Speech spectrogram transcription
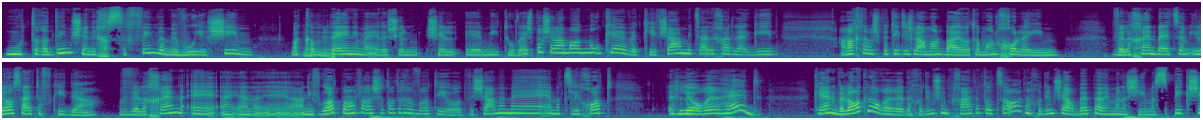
המוטרדים שנחשפים ומבוישים בקמפיינים האלה של, של uh, מיטו. ויש פה שאלה מאוד מורכבת, כי אפשר מצד אחד להגיד, המערכת המשפטית יש לה המון בעיות, המון חולאים, ולכן בעצם היא לא עושה את תפקידה, ולכן אה, אה, אה, הנפגעות פונות לרשתות החברתיות, ושם אה, הן מצליחות לעורר הד. כן, ולא רק לעורר הד, אנחנו יודעים שמבחינת התוצאות, אנחנו יודעים שהרבה פעמים אנשים, מספיק ש,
